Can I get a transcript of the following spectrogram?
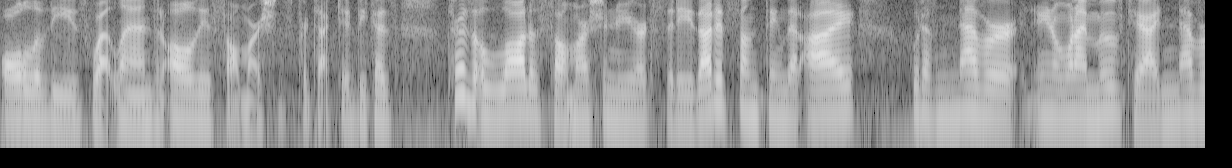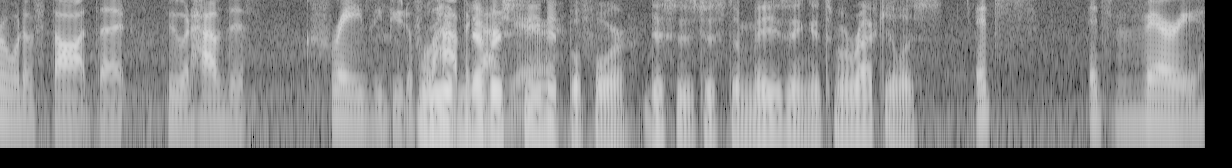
all of these wetlands and all of these salt marshes protected because there's a lot of salt marsh in New York City. That is something that I would have never, you know, when I moved here, I never would have thought that we would have this crazy, beautiful we have never here. seen it before. This is just amazing. It's miraculous. It's it's very,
